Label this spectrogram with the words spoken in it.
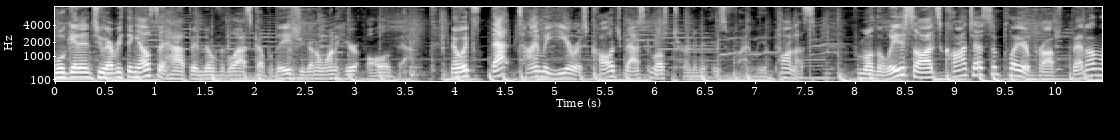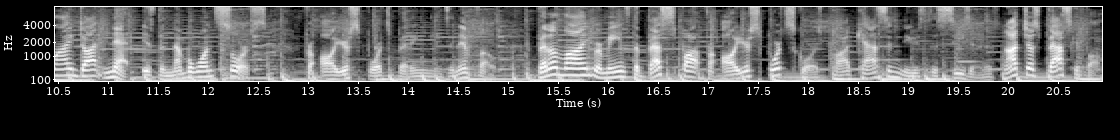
we'll get into everything else that happened over the last couple days. You're going to want to hear all of that. Now, it's that time of year as college basketball's tournament is finally upon us. From all the latest odds, contests, and player props, betonline.net is the number one source for all your sports betting needs and info. BetOnline remains the best spot for all your sports scores, podcasts, and news this season. It's not just basketball.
